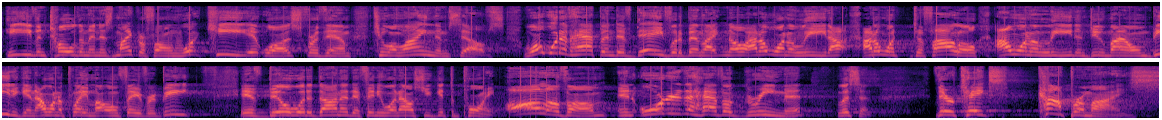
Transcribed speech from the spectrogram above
He even told them in his microphone what key it was for them to align themselves. What would have happened if Dave would have been like, No, I don't want to lead. I, I don't want to follow. I want to lead and do my own beat again. I want to play my own favorite beat. If Bill would have done it, if anyone else, you get the point. All of them, in order to have agreement, listen, there takes compromise.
